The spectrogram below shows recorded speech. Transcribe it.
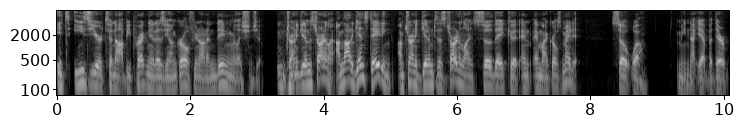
it's easier to not be pregnant as a young girl if you're not in a dating relationship. I'm trying to get them to the starting line. I'm not against dating. I'm trying to get them to the starting line so they could. And, and my girls made it. So well, I mean not yet, but they're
